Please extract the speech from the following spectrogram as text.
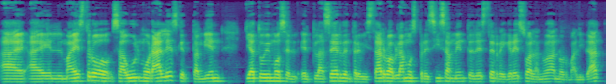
A, el maestro Saúl Morales, que también ya tuvimos el, placer de entrevistarlo, hablamos precisamente de este regreso a la nueva normalidad.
